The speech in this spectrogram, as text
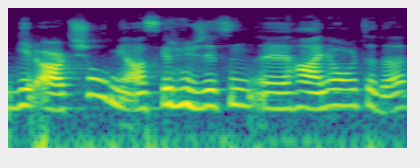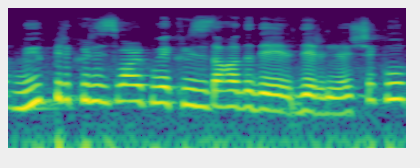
bir artış olmuyor. Asgari ücretin e, hali ortada. Büyük bir kriz var ve kriz daha da de- derinleşecek. Bu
